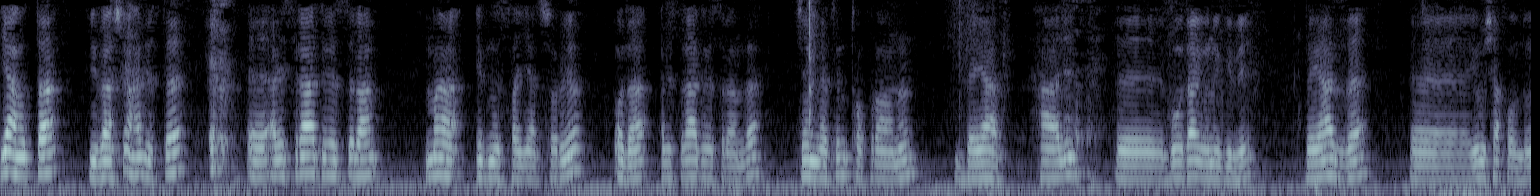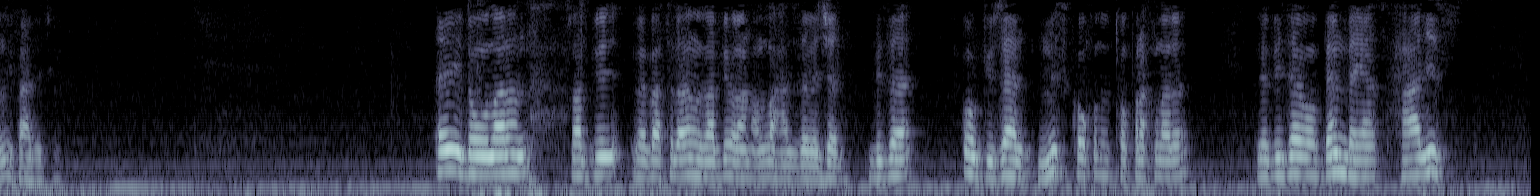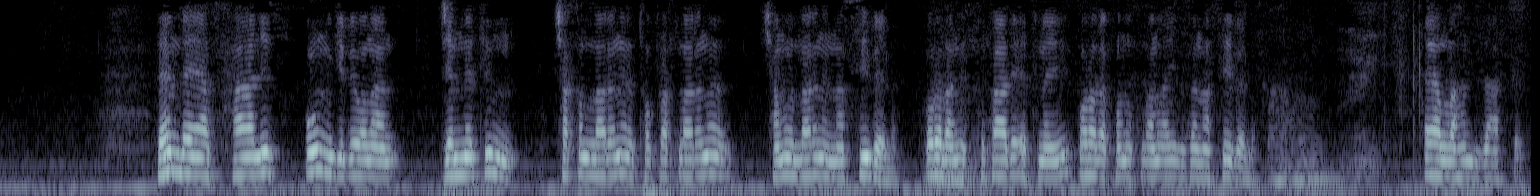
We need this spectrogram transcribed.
Yahut da bir başka hadiste e, Aleyhissalatü vesselam'a İbn-i Sayyad soruyor. O da Aleyhissalatü vesselam da cennetin toprağının beyaz, halis e, buğday unu gibi beyaz ve e, yumuşak olduğunu ifade ediyor. Ey doğuların Rabbi ve batıların Rabbi olan Allah Azze ve Celle bize o güzel mis kokulu toprakları ve bize o bembeyaz halis bembeyaz halis un gibi olan cennetin çakıllarını, topraklarını, çamurlarını nasip eyle. Oradan istifade etmeyi, orada konuklamayı bize nasip eyle. Ey Allah'ım bize affet.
